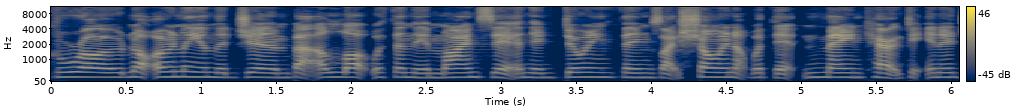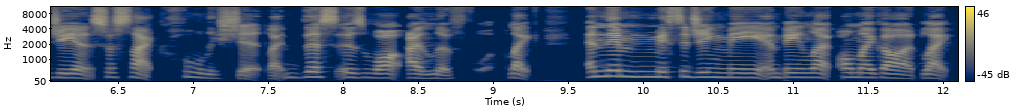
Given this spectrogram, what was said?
grow not only in the gym but a lot within their mindset and then doing things like showing up with that main character energy and it's just like holy shit like this is what I live for. Like and then messaging me and being like oh my god like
